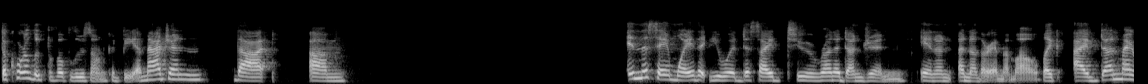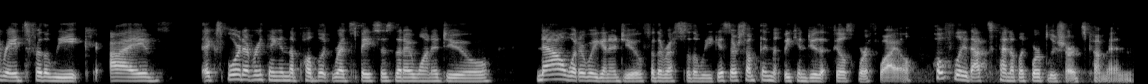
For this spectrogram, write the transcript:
the core loop of a blue zone could be, imagine that um, in the same way that you would decide to run a dungeon in an, another MMO. Like I've done my raids for the week. I've explored everything in the public red spaces that I want to do now what are we going to do for the rest of the week? Is there something that we can do that feels worthwhile? Hopefully that's kind of like where blue shards come in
